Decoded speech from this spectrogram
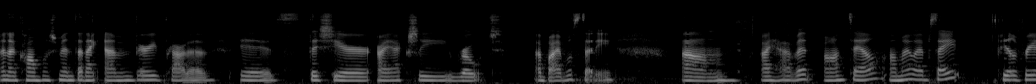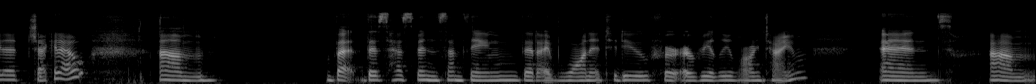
an accomplishment that I am very proud of is this year I actually wrote a Bible study. Um, I have it on sale on my website. Feel free to check it out. Um, but this has been something that I've wanted to do for a really long time. And um,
